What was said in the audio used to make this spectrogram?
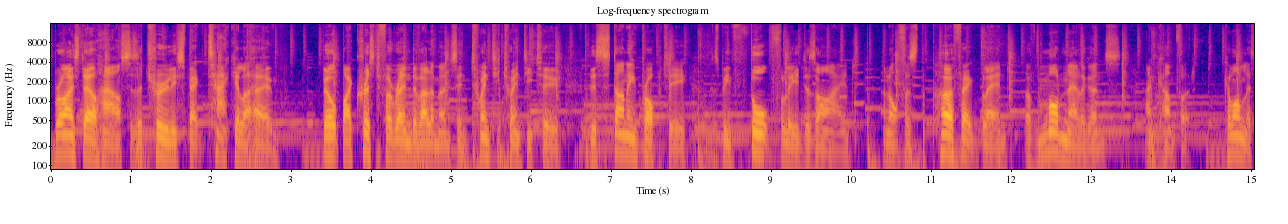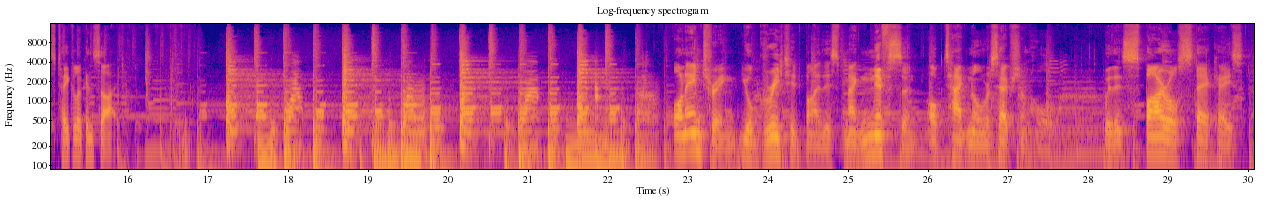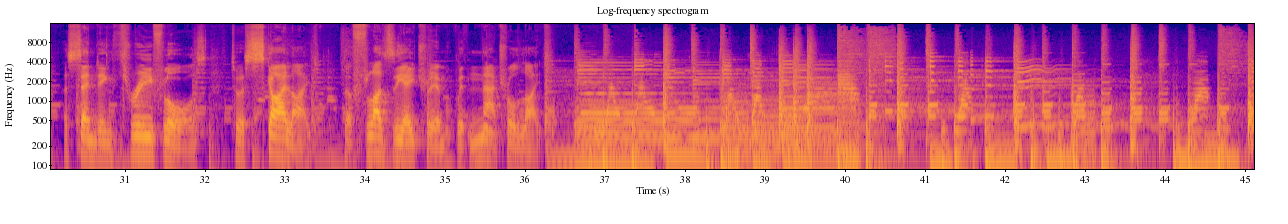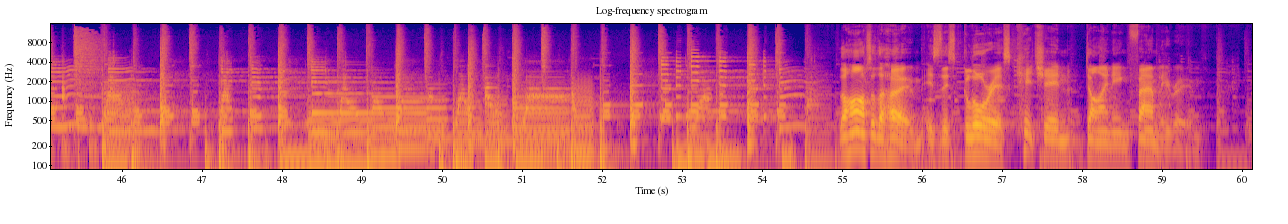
Brycedale House is a truly spectacular home. Built by Christopher Wren Developments in 2022, this stunning property has been thoughtfully designed and offers the perfect blend of modern elegance and comfort. Come on, let's take a look inside. On entering, you're greeted by this magnificent octagonal reception hall with its spiral staircase ascending three floors to a skylight that floods the atrium with natural light. The heart of the home is this glorious kitchen, dining, family room.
